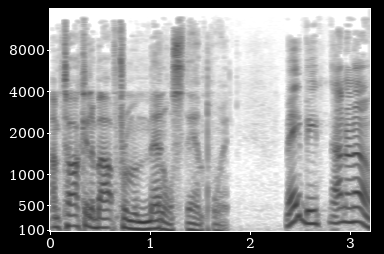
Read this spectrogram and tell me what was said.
I'm talking about from a mental standpoint. Maybe I don't know.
